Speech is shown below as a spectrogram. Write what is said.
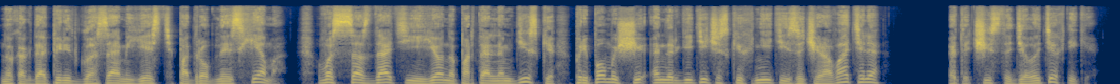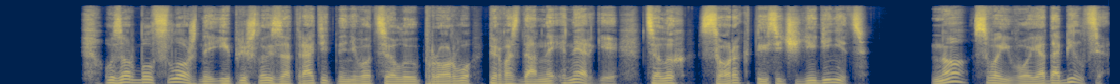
но когда перед глазами есть подробная схема, Воссоздать ее на портальном диске при помощи энергетических нитей зачарователя — это чисто дело техники. Узор был сложный, и пришлось затратить на него целую прорву первозданной энергии, целых 40 тысяч единиц. Но своего я добился.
